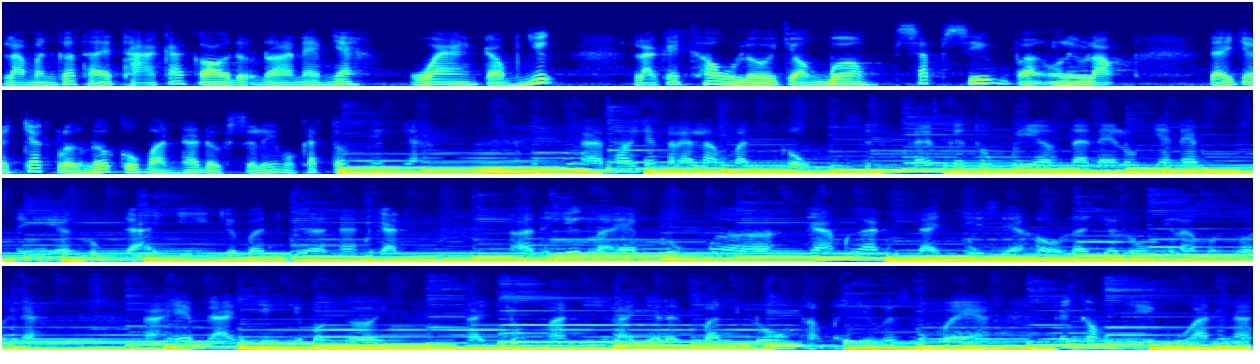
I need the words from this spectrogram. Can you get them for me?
là mình có thể thả cá coi được rồi anh em nha. Quan trọng nhất là cái khâu lựa chọn bơm sắp xếp vật liệu lọc để cho chất lượng nước của mình nó được xử lý một cách tốt nhất nha. À, thôi chắc lẽ là mình cũng xin phép kết thúc video tại đây luôn nha anh em. Thì ờ, cũng đại diện cho bên kênh anh cảnh. À, thứ nhất là em anh đã chia sẻ hồ lên zalo với lại mọi người nè. À, em đã diện cho mọi người. À, chúc anh với lại gia đình mình luôn thật là nhiều cái sức khỏe. Cái công việc của anh nè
